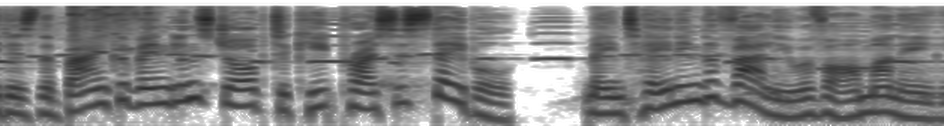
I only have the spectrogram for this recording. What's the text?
It is the Bank of England's job to keep prices stable, maintaining the value of our money.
